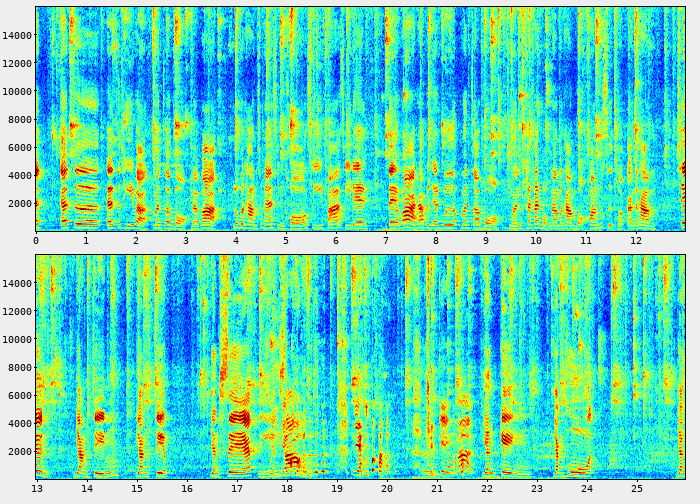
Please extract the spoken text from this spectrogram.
ad adjective adjective อะมันจะบอกแบบว่ารูปธรรมใช่ไหมสิ่งของ สีฟ้า สีแดง แต่ว่าถ้าเป็น adverb มันจะบอกเหมือนคล้ายๆ บอกนามธรรม บอกความรู้สึกบอกการกระทำเช่น อย่างเจ๋ง อย่างเจ็บ อย่างเซดนี่อย่างเศร้า เยี่ยมมากเออ เก่งมากยังเก่งยังโหดยัง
